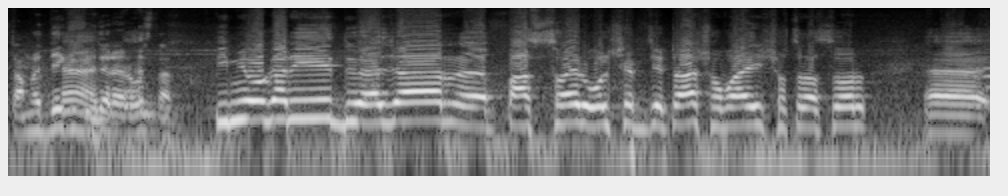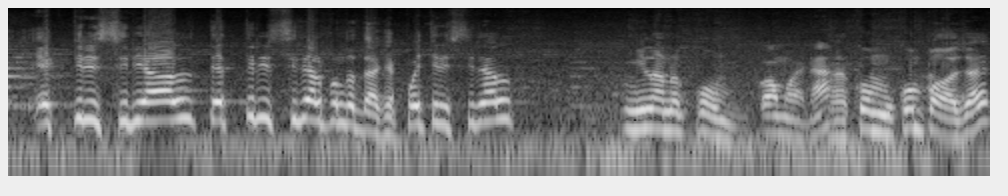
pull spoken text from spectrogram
তো আমরা দেখি হ্যাঁ, ভিতরের অবস্থা। প্রিমিও গাড়ি দুই হাজার পাঁচ ছয়ের ওল্ড শেপ যেটা সবাই সচরাচর একত্রিশ সিরিয়াল তেত্রিশ সিরিয়াল পর্যন্ত দেখে। পঁয়ত্রিশ সিরিয়াল মিলানো কম। কম হয় না? হ্যাঁ, কম কম পাওয়া যায়।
